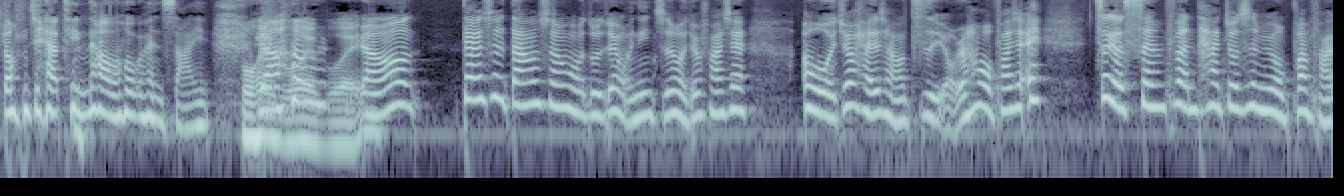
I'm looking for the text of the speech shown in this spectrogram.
东家听到了，会不会很傻眼？不会，不会，不会。然后，但是当生活逐渐稳定之后，我就发现，哦，我就还是想要自由。然后我发现，哎，这个身份它就是没有办法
